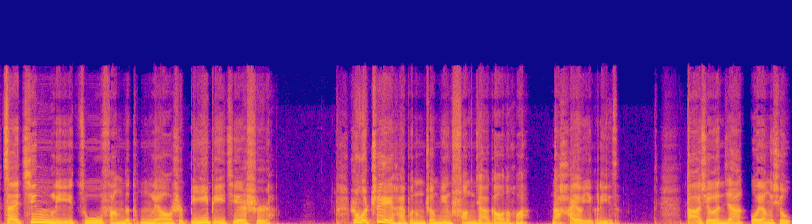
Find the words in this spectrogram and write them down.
在京里租房的同僚是比比皆是啊。如果这还不能证明房价高的话，那还有一个例子：大学问家欧阳修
